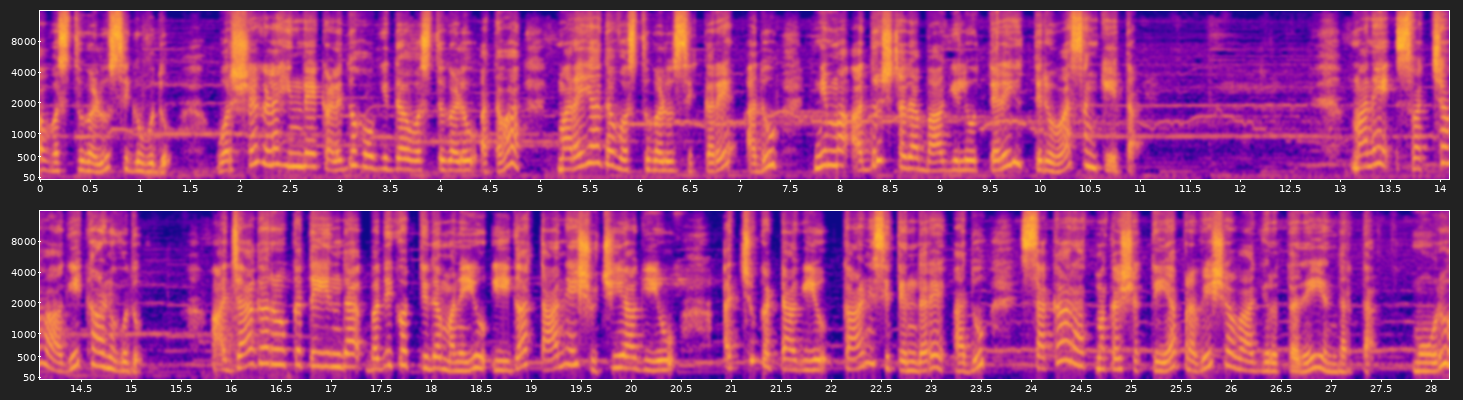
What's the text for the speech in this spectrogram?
ವಸ್ತುಗಳು ಸಿಗುವುದು. ವರ್ಷಗಳ ಹಿಂದೆ ಕಳೆದು ಹೋಗಿದ್ದ ವಸ್ತುಗಳು ಅಥವಾ ಮರೆಯಾದ ವಸ್ತುಗಳು ಸಿಕ್ಕರೆ ಅದು ನಿಮ್ಮ ಅದೃಷ್ಟದ ಬಾಗಿಲು ತೆರೆಯುತ್ತಿರುವ ಸಂಕೇತ. ಮನೆ ಸ್ವಚ್ಛವಾಗಿ ಕಾಣುವುದು. ಅಜಾಗರೂಕತೆಯಿಂದ ಬದಿಗೊತ್ತಿದ ಮನೆಯು ಈಗ ತಾನೇ ಶುಚಿಯಾಗಿಯೂ ಅಚ್ಚುಕಟ್ಟಾಗಿಯೂ ಕಾಣಿಸಿತೆಂದರೆ ಅದು ಸಕಾರಾತ್ಮಕ ಶಕ್ತಿಯ ಪ್ರವೇಶವಾಗಿರುತ್ತದೆ ಎಂದರ್ಥ. ಮೂರು,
